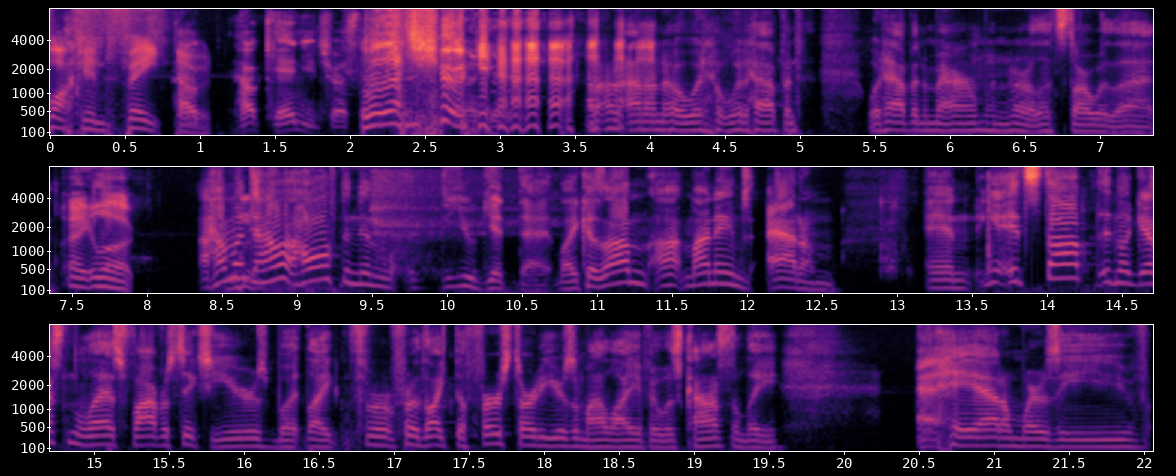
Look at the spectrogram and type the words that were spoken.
fucking fate, How dude. how can you trust? Well, that's true. Yeah. I don't, I don't know what what happened. What happened to Marilyn Monroe? Let's start with that. Hey, look. How much? Hmm. How, how often did, do you get that? Like, cause I'm I, my name's Adam, and it stopped in I guess in the last five or six years. But like for for like the first thirty years of my life, it was constantly, "Hey Adam, where's Eve?"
